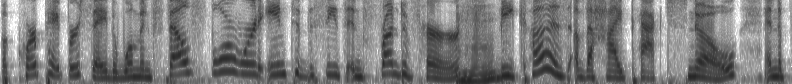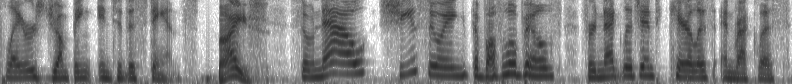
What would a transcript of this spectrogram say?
but court papers say the woman fell forward into the seats in front of her mm-hmm. because of the high packed snow and the players jumping into the stands. Nice. So now she's suing the Buffalo Bills for negligent, careless, and reckless,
